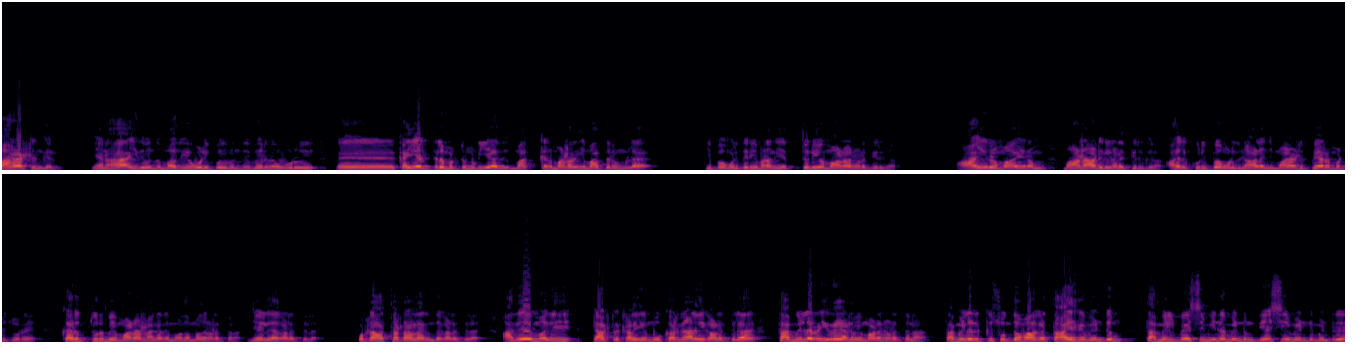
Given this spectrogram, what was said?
பாராட்டுங்கள். ஏன்னா இது வந்து மதிய ஒழிப்பது வந்து வெறும் ஒரு கையெழுத்தில் மட்டும் முடியாது. மக்கள் மனதையும் மாற்றணும்ல இப்போ உங்களுக்கு தெரியுமா? நாங்கள் எத்தனையோ மாநாடு நடத்தியிருக்கோம். ஆயிரம் ஆயிரம் மாநாடுகள் நடத்தியிருக்கிறோம். அதில் குறிப்பாக உங்களுக்கு நாலஞ்சு மாநாடு பேரை மட்டும் சொல்கிறேன் கருத்துரிமை மாநாடு நாங்கள் தான் முத முத நடத்தினோம். ஜெயலலிதா காலத்தில். பொட்டா தட்டாலாம் இருந்த காலத்தில். அதே மாதிரி டாக்டர் கலைஞர் மு. கருணாநிதி காலத்தில் தமிழர் இறையாண்மை மாடம் நடத்தினான். தமிழருக்கு சொந்தமாக தாயகம் வேண்டும் தமிழ் பேசும் இனம் என்னும் தேசியம் வேண்டும் என்று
